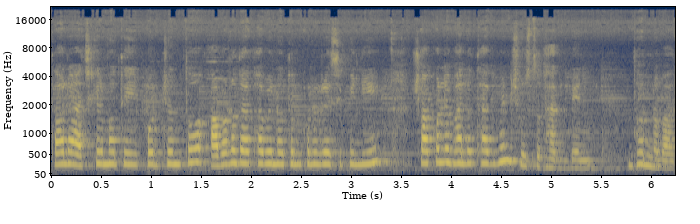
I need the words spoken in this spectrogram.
তাহলে আজকের মতো এই পর্যন্ত। আবারও দেখাবে নতুন কোনো রেসিপি নিয়ে। সকলে ভালো থাকবেন, সুস্থ থাকবেন। ধন্যবাদ।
